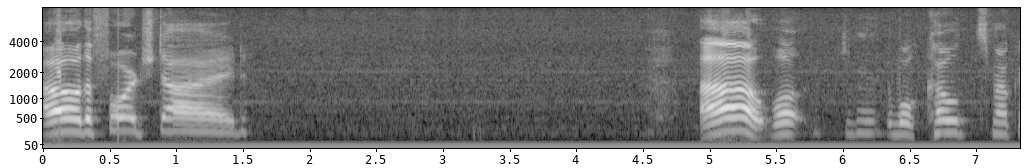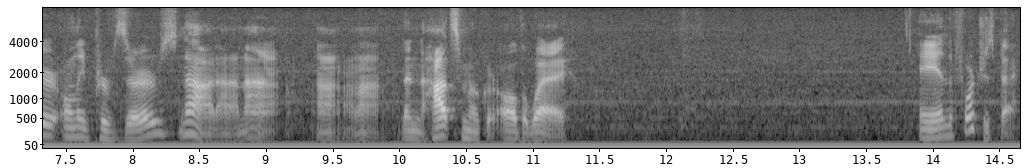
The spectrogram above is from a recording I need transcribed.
Oh, the forge died. Oh, well, well, cold smoker only preserves? Nah, nah, nah, nah, nah. Then hot smoker all the way. And the fortress back.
